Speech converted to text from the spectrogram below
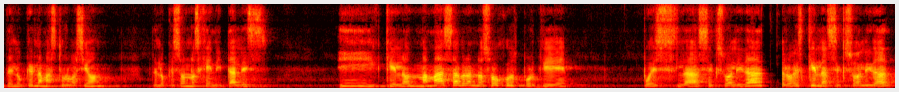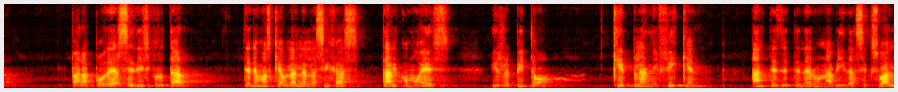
de lo que es la masturbación, de lo que son los genitales y que las mamás abran los ojos porque pues la sexualidad, pero es que la sexualidad, para poderse disfrutar, tenemos que hablarle a las hijas tal como es y repito, que planifiquen antes de tener una vida sexual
